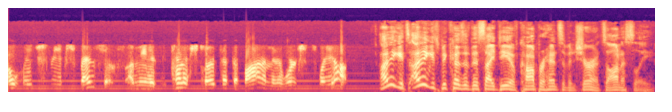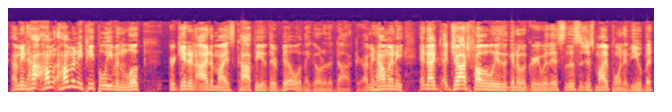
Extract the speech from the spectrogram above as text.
outrageously expensive? I mean, it kind of starts at the bottom and it works its way up. I think it's I think it's because of this idea of comprehensive insurance. Honestly, I mean, how how, how many people even look or get an itemized copy of their bill when they go to the doctor? I mean, how many? And I, Josh probably isn't going to agree with this, so this is just my point of view. But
